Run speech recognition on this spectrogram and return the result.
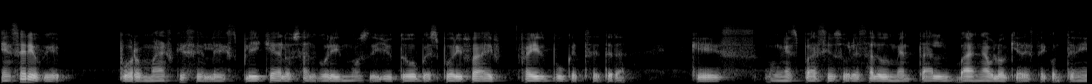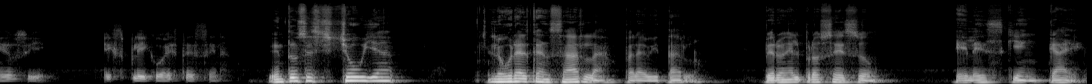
En serio que por más que se le explique a los algoritmos de YouTube, Spotify, Facebook, etc., que es un espacio sobre salud mental, van a bloquear este contenido si explico esta escena. Entonces Shouya logra alcanzarla para evitarlo, pero en el proceso él es quien cae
